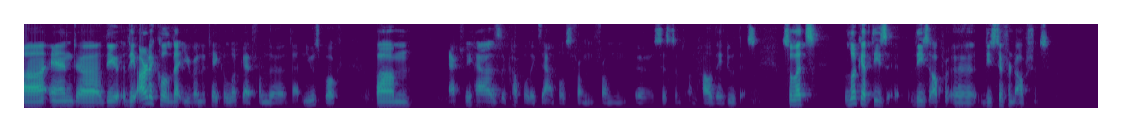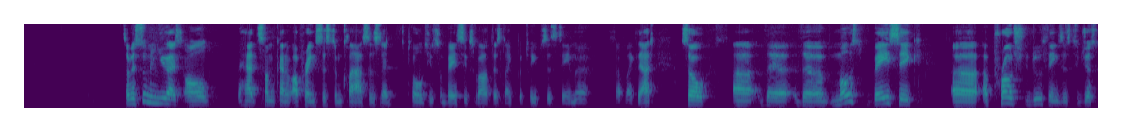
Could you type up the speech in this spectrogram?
Uh, and uh, the, the article that you're going to take a look at from the, that NeWS book um, actually has a couple examples from, from uh, systems on how they do this. So let's look at these, these, uh, these different options. So I'm assuming you guys all had some kind of operating system classes that told you some basics about this, like Betriebssysteme, stuff like that. So uh, the, the most basic uh, approach to do things is to just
